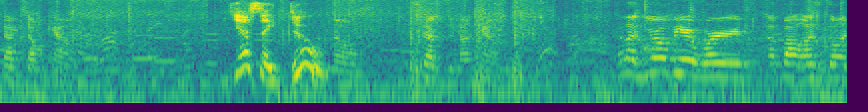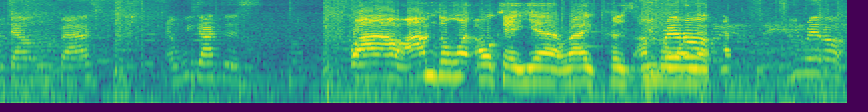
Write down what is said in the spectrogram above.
steps. Don't count. Yes, they do. No, steps do not count. And look, you're over here worried about us going down fast, and we got this. Wow, I'm the one. Okay, yeah, right. Cause I'm You the ran one off. that. You ran off.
